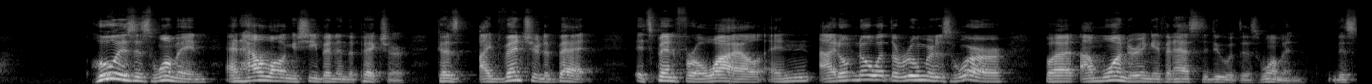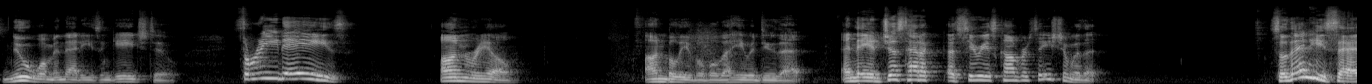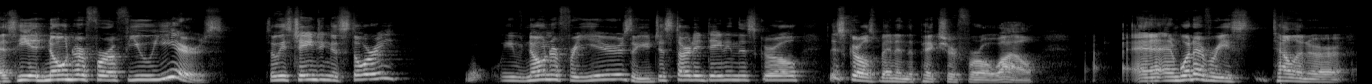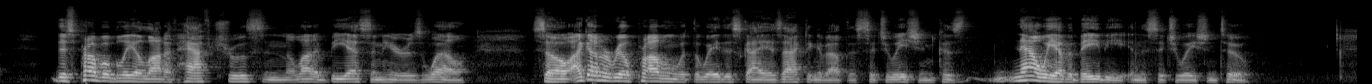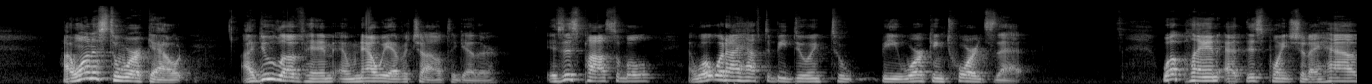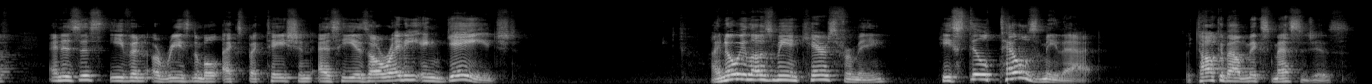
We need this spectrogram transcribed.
who is this woman and how long has she been in the picture? because I'd venture to bet it's been for a while, and I don't know what the rumors were, but I'm wondering if it has to do with this woman, this new woman that he's engaged to. Three days! Unreal. Unbelievable that he would do that. And they had just had a, a serious conversation with it. So then he says he had known her for a few years. So he's changing his story? you've known her for years or you just started dating this girl, this girl's been in the picture for a while. And, whatever he's telling her, there's probably a lot of half truths and a lot of BS in here as well. So I got a real problem with the way this guy is acting about this situation because now we have a baby in the situation too. I want us to work out. I do love him, and now we have a child together. Is this possible? And what would I have to be doing to be working towards that? What plan at this point should I have? And is this even a reasonable expectation as he is already engaged? I know he loves me and cares for me. He still tells me that. So talk about mixed messages.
